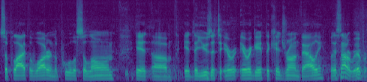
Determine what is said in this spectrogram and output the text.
supplied the water in the pool of Siloam. It um, it they use it to ir- irrigate the Kidron Valley, but it's not a river.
